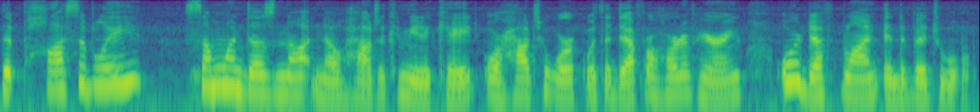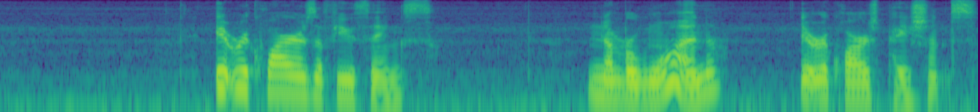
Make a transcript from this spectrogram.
that possibly someone does not know how to communicate or how to work with a deaf or hard of hearing or deaf-blind individual. It requires a few things. Number one, it requires patience.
